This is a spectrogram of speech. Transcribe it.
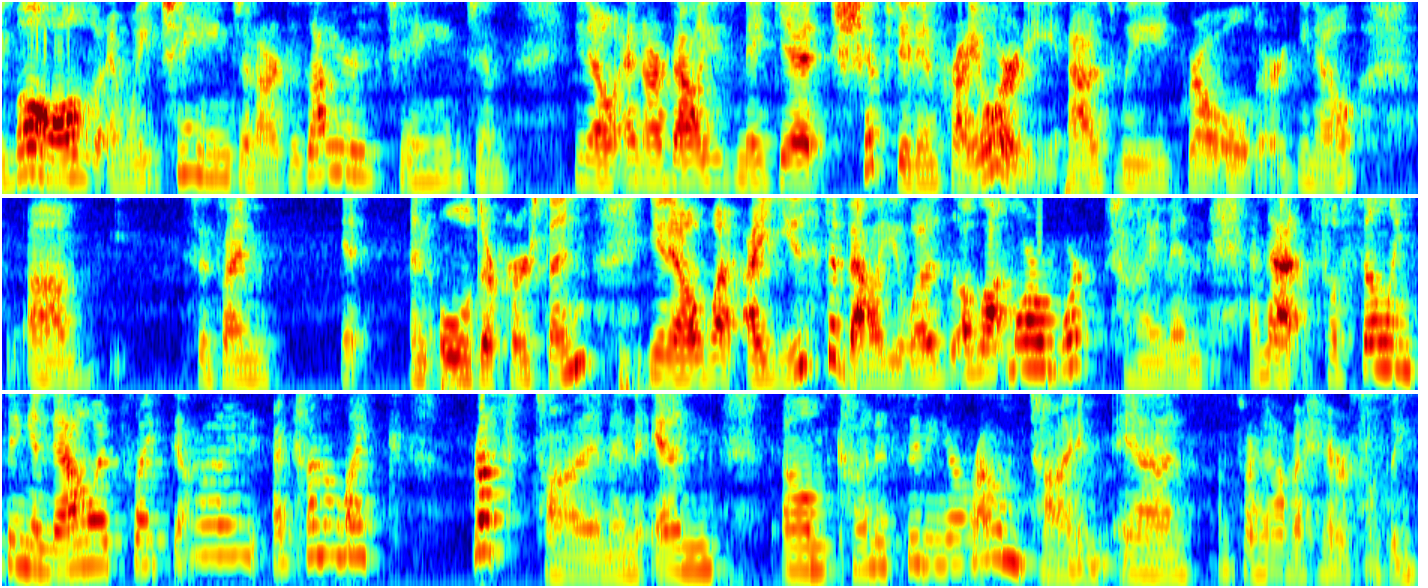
evolve and we change and our desires change and you know and our values may get shifted in priority as we grow older you know. Um, since i'm an older person you know what i used to value was a lot more work time and and that fulfilling thing. And now it's like i i kind of like rest time and and um, kind of sitting around time. And I'm sorry, I have a hair or something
